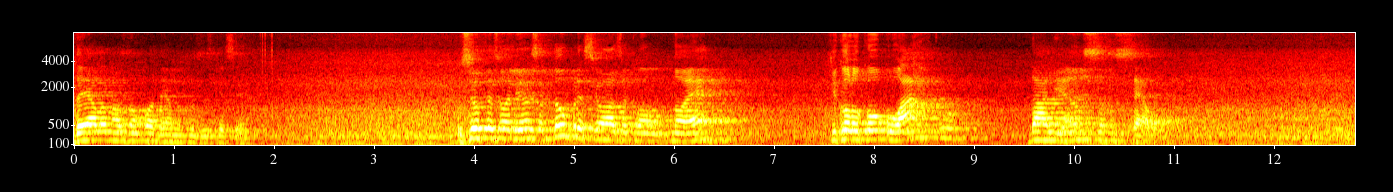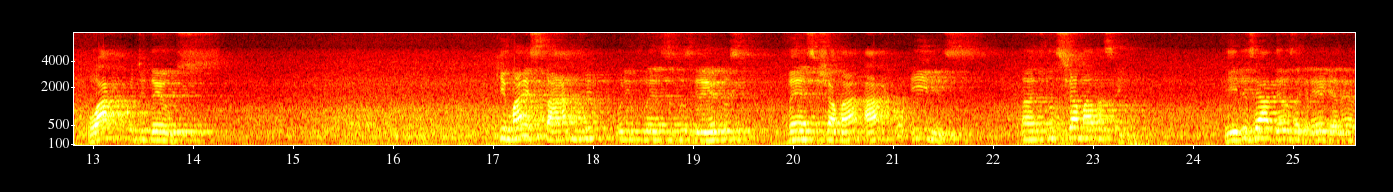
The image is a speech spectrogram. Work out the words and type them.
Dela nós não podemos nos esquecer. O Senhor fez uma aliança tão preciosa com Noé, que colocou o arco da aliança no céu. O arco de Deus. Que mais tarde, por influência dos gregos, vem a se chamar arco-íris. Antes não se chamava assim. Íris é a deusa grega, né?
